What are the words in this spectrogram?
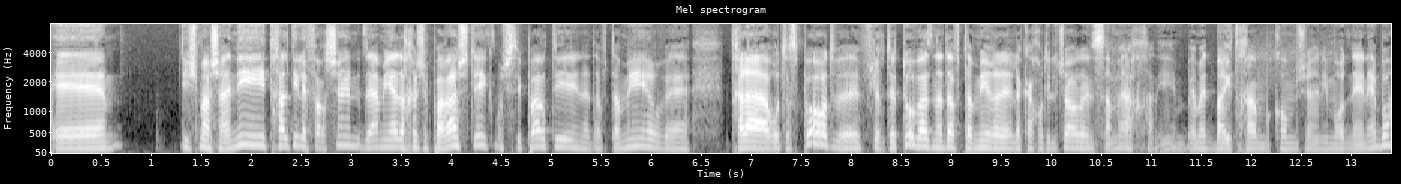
אה, תשמע, כשאני התחלתי לפרשן, זה היה מיד אחרי שפרשתי, כמו שסיפרתי, נדב תמיר, והתחלה ערוץ הספורט, ופלירטטו, ואז נדב תמיר אה, לקח אותי לצ'ארלד, אני שמח, אני באמת בא איתך, מקום שאני מאוד נהנה בו.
